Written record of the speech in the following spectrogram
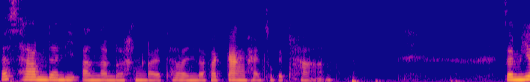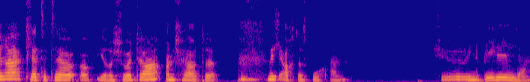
Was haben denn die anderen Drachenreiter in der Vergangenheit so getan? Samira kletterte auf ihre Schulter und schaute sich auch das Buch an. Schöne Bilder.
